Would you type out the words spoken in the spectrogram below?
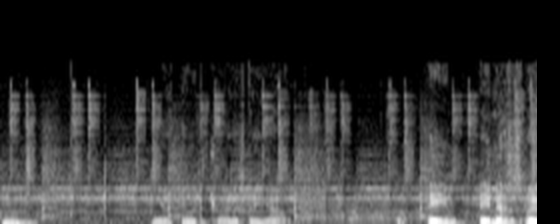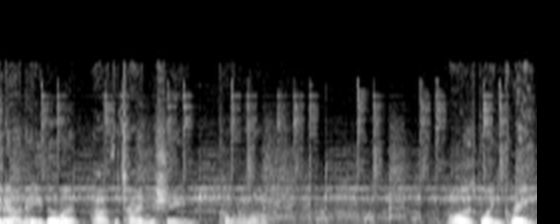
Hmm. Yeah, I can't wait to try this thing out. Hey, hey, Master Splinter, Donnie. how you doing? How's the time machine coming along? Oh, it's going great.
